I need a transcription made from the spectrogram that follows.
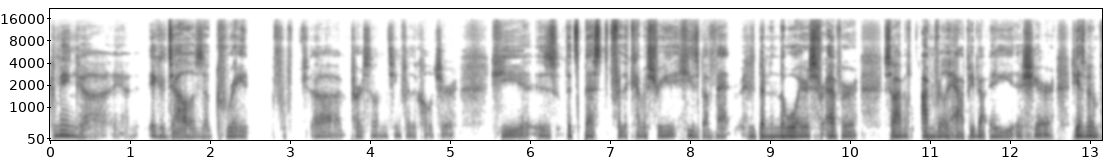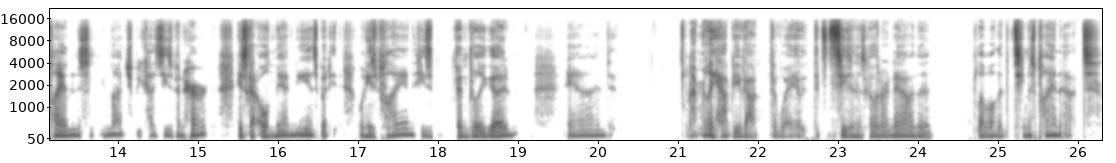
Kuminga, and Iguodala is a great uh, person on the team for the culture. He is that's best for the chemistry. He's a vet who's been in the Warriors forever. So I'm I'm really happy about Iggy this year. He hasn't been playing this much because he's been hurt. He's got old man knees, but when he's playing, he's been really good. And I'm really happy about the way the season is going right now and the level that the team is playing at.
